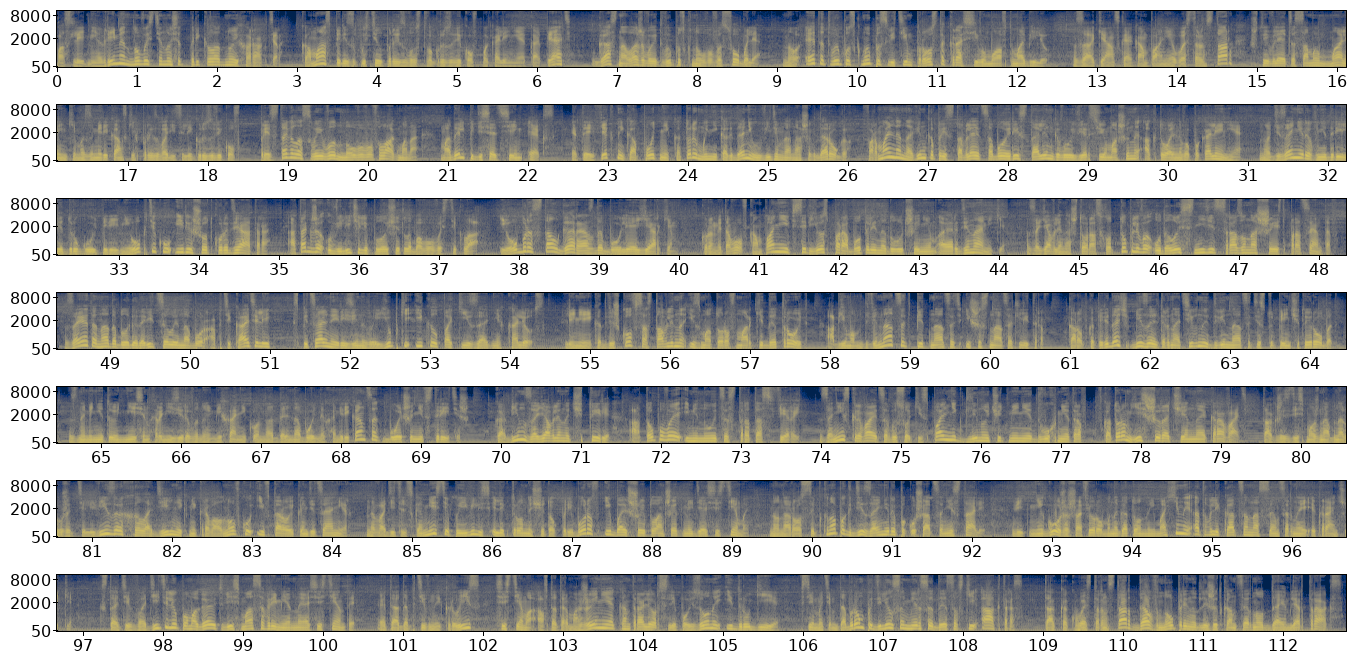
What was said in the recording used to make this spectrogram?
Последнее время новости носят прикладной характер. КАМАЗ перезапустил производство грузовиков поколения К5, ГАЗ налаживает выпуск нового Соболя. Но этот выпуск мы посвятим просто красивому автомобилю. Заокеанская компания Western Star, что является самым маленьким из американских производителей грузовиков, представила своего нового флагмана — модель 57X. Это эффектный капотник, который мы никогда не увидим на наших дорогах. Формально новинка представляет собой рестайлинговую версию машины актуального поколения, но дизайнеры внедрили другую переднюю оптику и решетку радиатора, а также увеличили площадь лобового стекла. И образ стал гораздо более ярким. Кроме того, в компании всерьез поработали над улучшением аэродинамики. Заявлено, что расход топлива удалось снизить сразу на 6%. За это надо благодарить целый набор обтекателей, специальные резиновые юбки и колпаки задних колес. Линейка движков составлена из моторов марки Detroit объемом 12, 15 и 16 литров. Коробка передач — безальтернативный 12-ступенчатый робот. Знаменитую несинхронизированную механику на дальнобойных американцах больше не встретишь. Кабин заявлено 4, а топовая именуется стратосферой. За ней скрывается высокий спальник длиной чуть менее 2 метров, в котором есть широченная кровать. Также здесь можно обнаружить телевизор, холодильник, микроволновку и второй кондиционер. На водительском месте появились электронный щиток приборов и большой планшет медиасистемы. Но на россыпь кнопок дизайнеры покушаться не стали. Ведь негоже шоферу многотонной махины отвлекаться на сенсорные экранчики. Кстати, водителю помогают весьма современные ассистенты. Это адаптивный круиз, система автоторможения, контролер слепой зоны и другие. Всем этим добром поделился мерседесовский Actros, так как Western Star давно принадлежит концерну Daimler Trucks.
